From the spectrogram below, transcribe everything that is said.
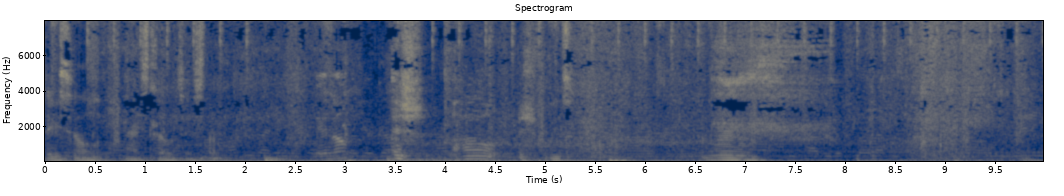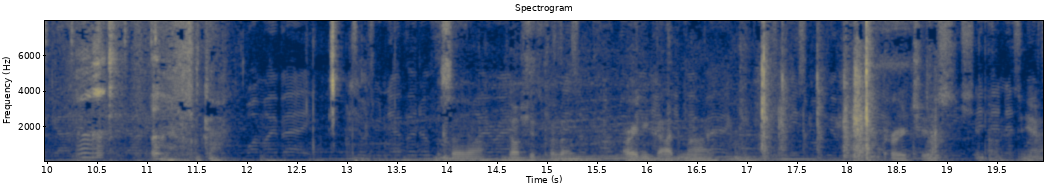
they sell nice clothes and stuff. You know. Ish. Oh, ish. Wait. Okay. So yeah, y'all should pull up. Already got my purchase, you know, yeah.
